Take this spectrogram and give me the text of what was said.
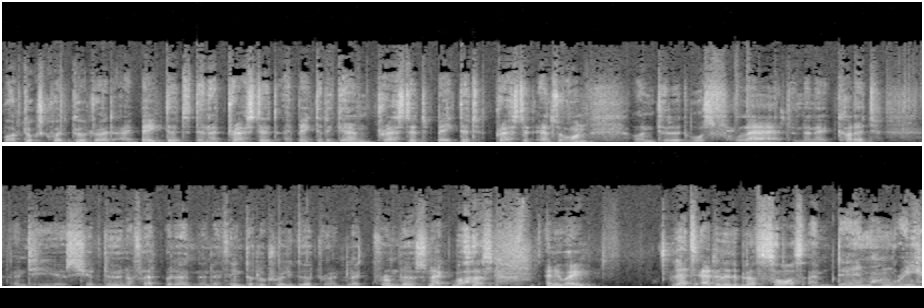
but looks quite good, right? I baked it, then I pressed it, I baked it again, pressed it, baked it, pressed it, and so on until it was flat. And then I cut it, and here's your Döner flatbread, and I think that looks really good, right? Like from the snack bars. anyway, let's add a little bit of sauce. I'm damn hungry.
